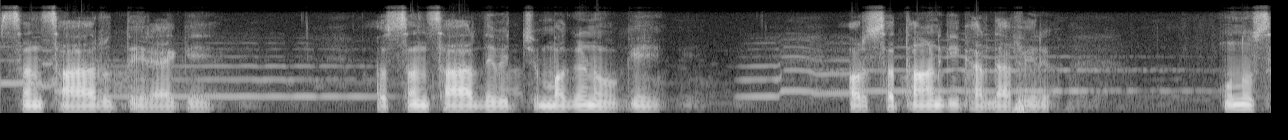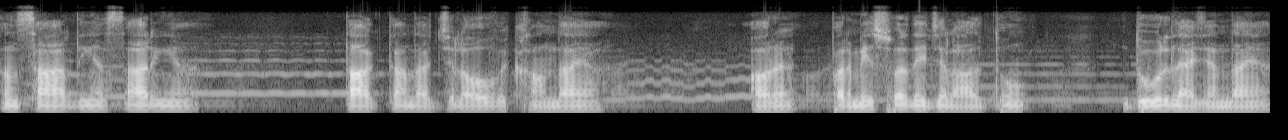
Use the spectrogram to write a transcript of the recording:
ਸੰਸਾਰ ਉੱਤੇ ਰਹਿ ਕੇ ਔਰ ਸੰਸਾਰ ਦੇ ਵਿੱਚ ਮਗਨ ਹੋ ਕੇ ਔਰ ਸਤਾਨ ਕੀ ਕਰਦਾ ਫਿਰ? ਉਹਨੂੰ ਸੰਸਾਰ ਦੀਆਂ ਸਾਰੀਆਂ ਤਾਕਤਾਂ ਦਾ ਜਲਾਉ ਵਿਖਾਉਂਦਾ ਆ ਔਰ ਪਰਮੇਸ਼ਵਰ ਦੇ ਜਲਾਲ ਤੋਂ ਦੂਰ ਲੈ ਜਾਂਦਾ ਆ।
